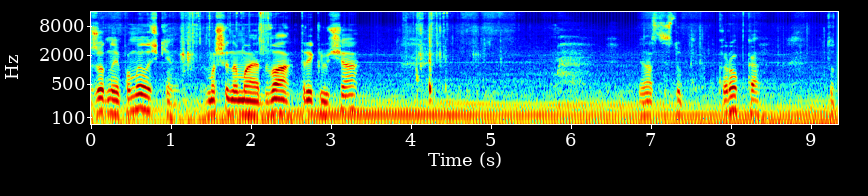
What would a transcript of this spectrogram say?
Жодної помилочки. Машина має 2-3 ключа. 12 ступ коробка. Тут,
